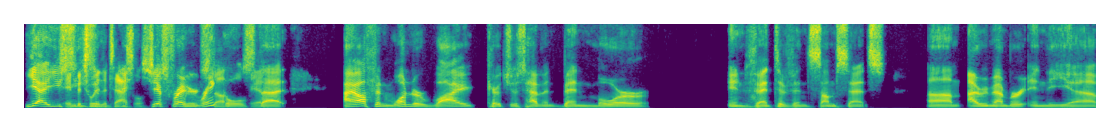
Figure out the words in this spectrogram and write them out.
yeah, you see between the tackles. Different wrinkles Yeah. that I often wonder why coaches haven't been more inventive in some sense. Um, I remember in the uh,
